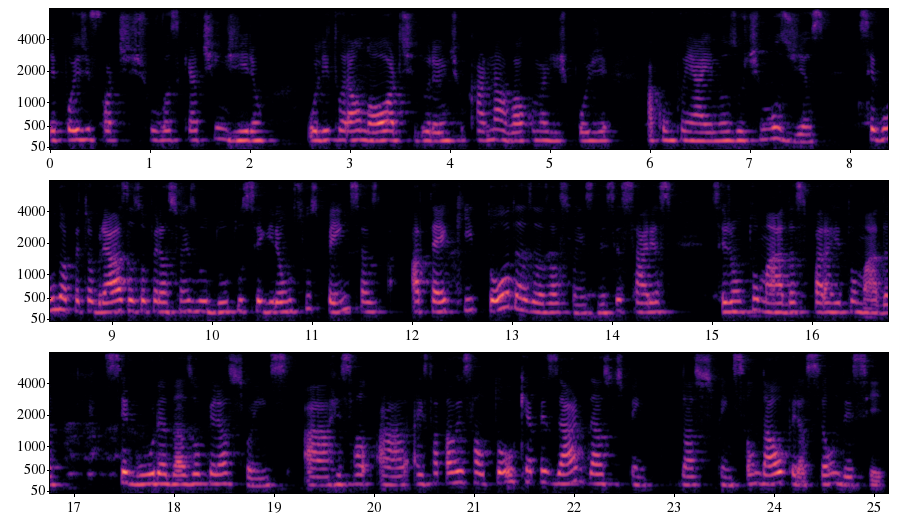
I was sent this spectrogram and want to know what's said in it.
depois de fortes chuvas que atingiram o litoral norte durante o carnaval, como a gente pôde acompanhar aí nos últimos dias. Segundo a Petrobras, as operações no duto seguirão suspensas até que todas as ações necessárias sejam tomadas para a retomada segura das operações. A, a, a estatal ressaltou que, apesar da, suspen da suspensão da operação desse,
